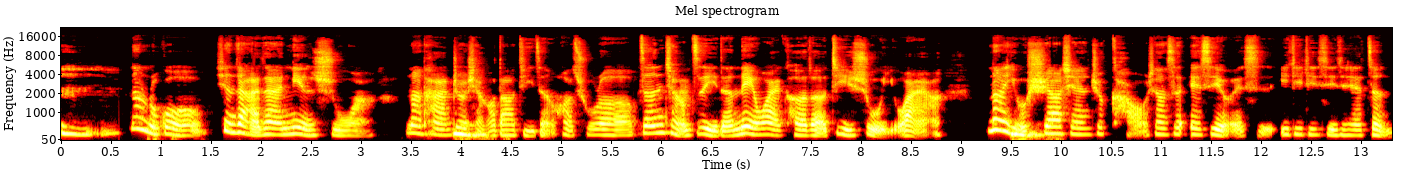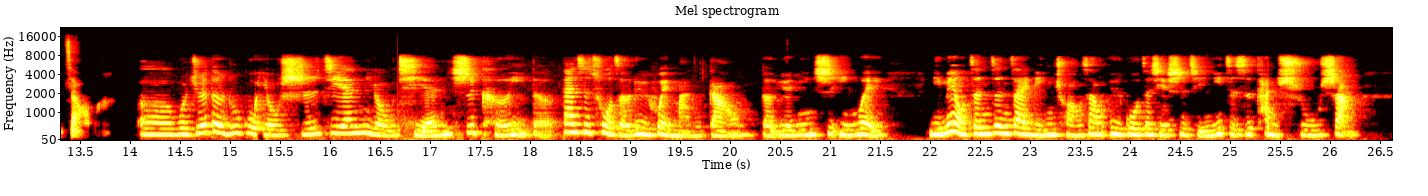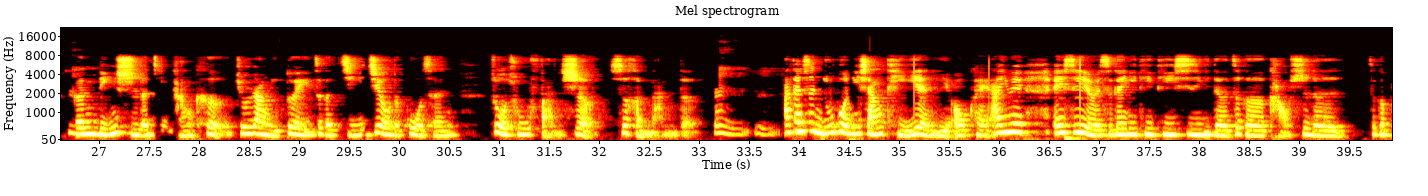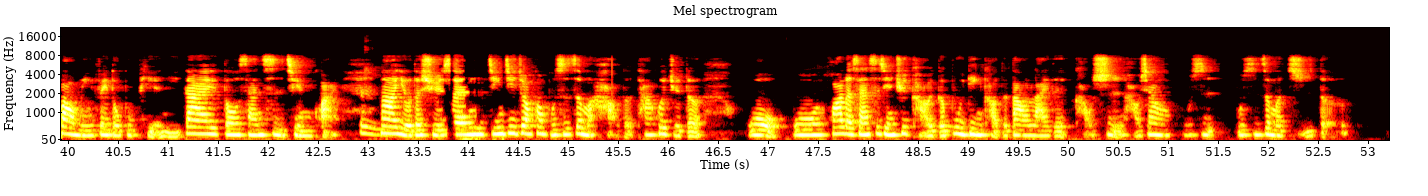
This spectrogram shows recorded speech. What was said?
嗯，那如果现在还在念书啊？那他就想要到急诊的话，除了增强自己的内外科的技术以外啊，那有需要先去考像是 ACLS、ETTC 这些证照吗？呃，我觉得如果有时间有钱是可以的，但是挫折率会蛮高的原因是因为你没有真正在临床上遇过这些事情，你只是看书上跟临时的几堂课，就让你对这个急救的过程。做出反射是很难的，嗯嗯啊，但是如果你想体验也 OK 啊，因为 ACLS 跟 ETTC 的这个考试的这个报名费都不便宜，大概都三四千块。嗯，那有的学生经济状况不是这么好的，他会觉得我我花了三四千去考一个不一定考得到来的考试，好像不是不是这么值得。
